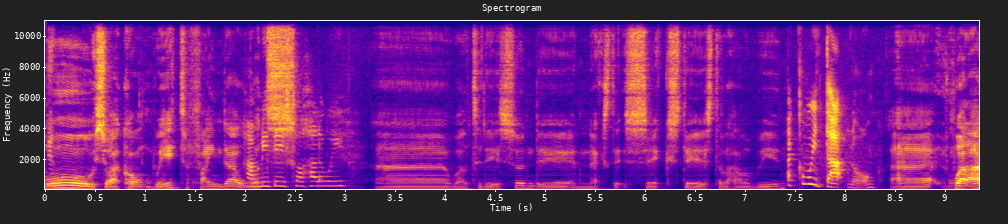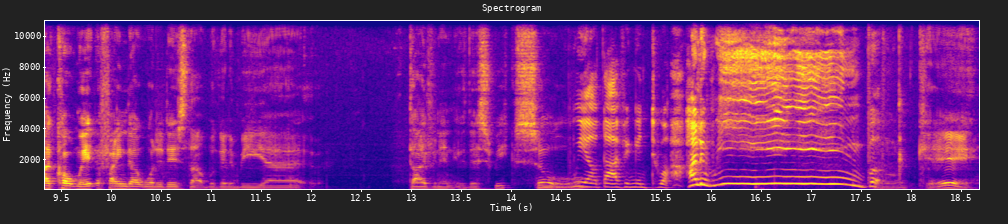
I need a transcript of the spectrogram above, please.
Oh, so I can't wait to find out. How many what's- days till Halloween? Uh, well, today's Sunday, and next it's six days till Halloween. I can wait that long. Uh, well, I can't wait to find out what it is that we're going to be uh, diving into this week. So, We are diving into a Halloween book. Okay.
